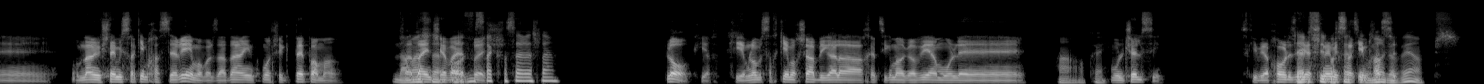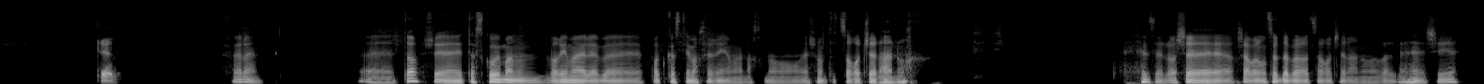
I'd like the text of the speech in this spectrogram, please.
אומנם עם שני משחקים חסרים, אבל זה עדיין, כמו שפפ אמר, זה עדיין שבע הפרש. למה עוד משחק חסר יש להם? לא, כי, כי הם לא משחקים עכשיו בגלל החצי גמר גביע מול, אה, אה אוקיי. מול צ'לסי. אז כביכול זה יהיה שני משחקים חסרים. כן. יפה להם. Uh, טוב, שתעסקו עם הדברים האלה בפודקאסטים אחרים, אנחנו, יש לנו את הצרות שלנו. זה לא שעכשיו אני רוצה לדבר על הצרות שלנו, אבל שיהיה.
